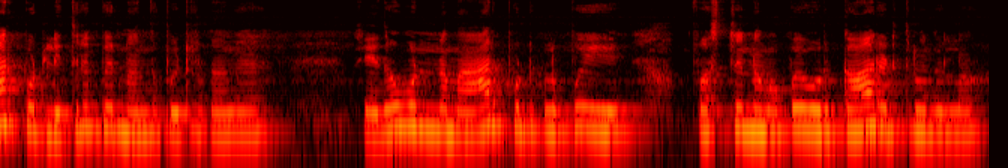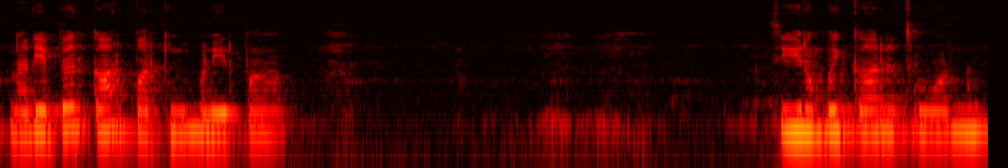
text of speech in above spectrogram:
ஏர்போர்ட்டில் எத்தனை பேர் நடந்து போயிட்டுருக்காங்க? சரி ஏதோ ஒன்று நம்ம ஏர்போர்ட்டுக்குள்ளே போய் ஃபஸ்ட்டு நம்ம போய் ஒரு கார் எடுத்துகிட்டு வந்துடலாம். நிறைய பேர் கார் பார்க்கிங் பண்ணியிருப்பாங்க. சீக்கிரம் போய் கார் எடுத்துகிட்டு வரணும்.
